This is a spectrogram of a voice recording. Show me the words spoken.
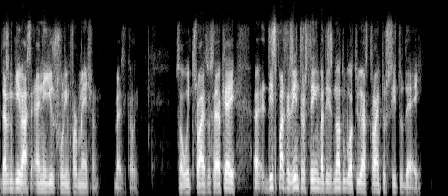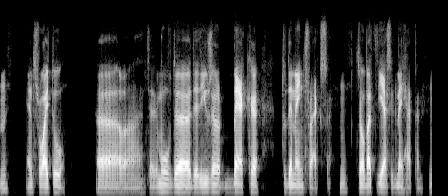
doesn't give us any useful information, basically. So we try to say, okay, uh, this part is interesting, but it's not what we are trying to see today, hmm? and try to uh, move the, the user back to the main tracks. Hmm? So, but yes, it may happen. Hmm?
